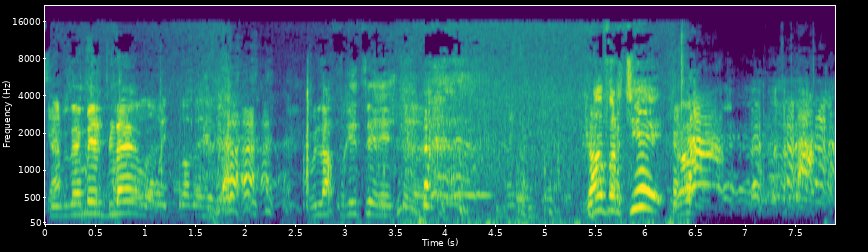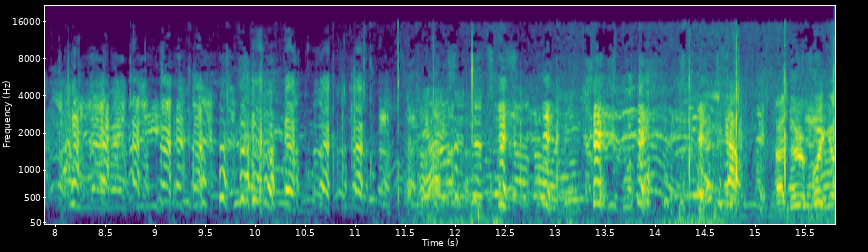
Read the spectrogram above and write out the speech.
Si vous aimez le blanc, vous la referez tirer. Jean Fortier. À deux fois, quand tu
